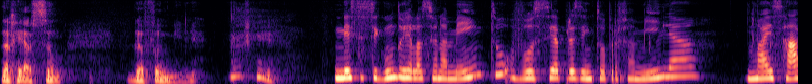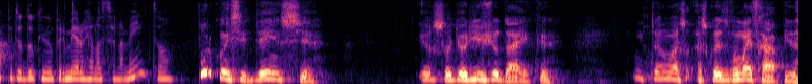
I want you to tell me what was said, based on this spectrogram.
na reação da família. Que... Nesse segundo relacionamento, você apresentou para a família mais rápido do que no primeiro relacionamento? Por coincidência, eu sou de origem judaica. Então as, as coisas vão mais rápido.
